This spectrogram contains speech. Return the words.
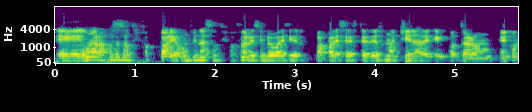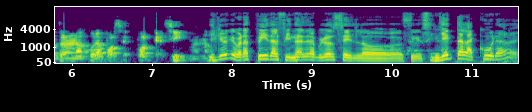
eh, una respuesta satisfactoria, un final satisfactorio, siempre va a decir, va a aparecer este Deus Machina de que encontraron, encontraron la cura por se- porque sí, ¿no? Y creo que Brad Pitt al final de la película se lo, se, se inyecta la cura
